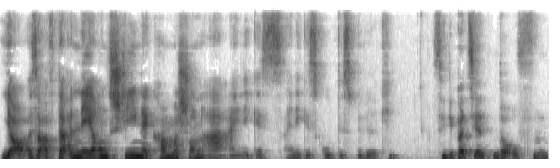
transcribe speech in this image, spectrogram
Ja, also auf der Ernährungsschiene kann man schon auch einiges, einiges Gutes bewirken. Sind die Patienten da offen?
